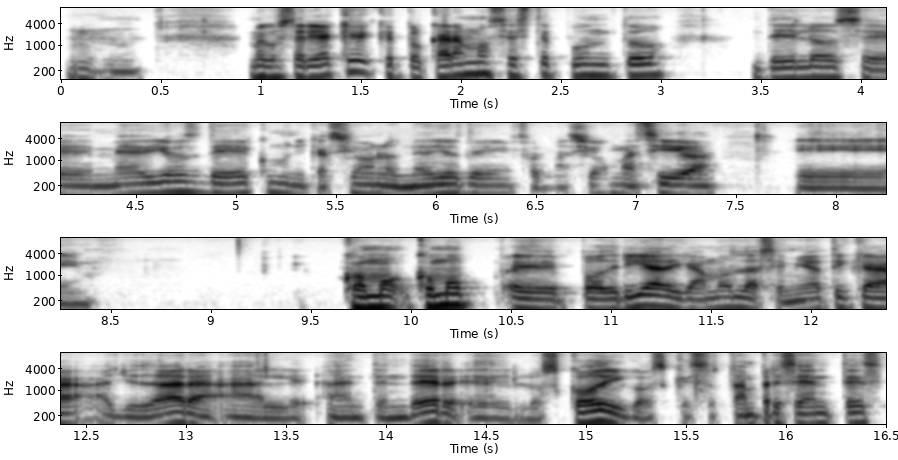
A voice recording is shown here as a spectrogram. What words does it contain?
Me gustaría que, tocáramos este punto de los eh, medios de comunicación, los medios de información masiva. ¿Cómo, cómo podría, digamos, la semiótica ayudar a entender los códigos que están presentes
